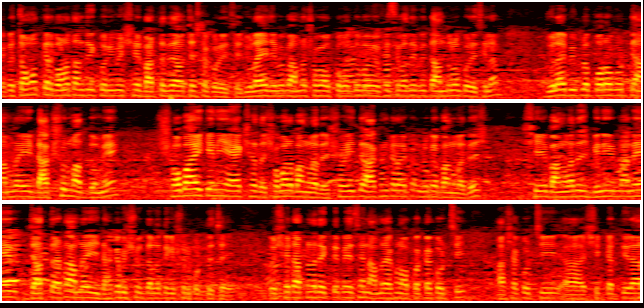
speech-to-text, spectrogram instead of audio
একটা চমৎকার গণতান্ত্রিক পরিবেশের বার্তা দেওয়ার চেষ্টা করেছি। জুলাই যেভাবে আমরা সবাই ঐক্যবদ্ধভাবে ফেসিবাদের বিরুদ্ধে আন্দোলন করেছিলাম, জুলাই বিপ্লব পরবর্তী আমরা এই ডাকসুর মাধ্যমে সবাইকে নিয়ে একসাথে, সবার বাংলাদেশ, শহীদদের আকাঙ্ক্ষার লোকে বাংলাদেশ, সে বাংলাদেশ বিনির্মাণের যাত্রাটা আমরা এই ঢাকা বিশ্ববিদ্যালয় থেকে শুরু করতে চাই। তো সেটা আপনারা দেখতে পেয়েছেন, আমরা এখন অপেক্ষা করছি। আশা করছি শিক্ষার্থীরা,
